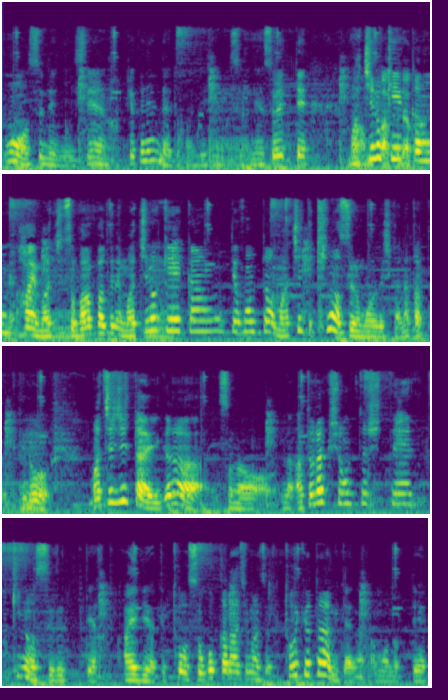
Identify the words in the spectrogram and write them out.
もうすでに1800年代とかにできてますよね。それって街の景観、ね。はい街そう万博で街の景観って本当は街って機能するものでしかなかったんだけど、うん。街自体がそのアトラクションとして機能するってアイディアってとそこから始まるんですよ。東京タワーみたいなものって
